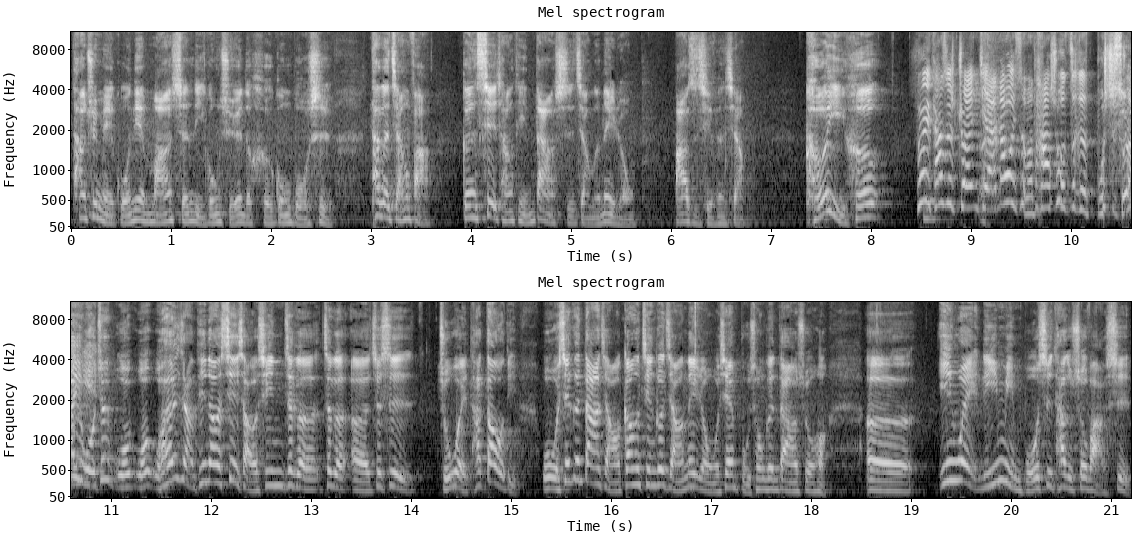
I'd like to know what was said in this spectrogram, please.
他去美国念麻省理工学院的核工博士，他的讲法跟谢长廷大使讲的内容八十七分像，可以喝。所以他是专家，那为什么他说这个不是？所以我就我我我很想听到谢小新这个这个呃，就是主委他到底，我我先跟大家讲啊，刚刚坚哥讲的内容，我先补充跟大家说哈，呃，因为李敏博士他的说法是，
